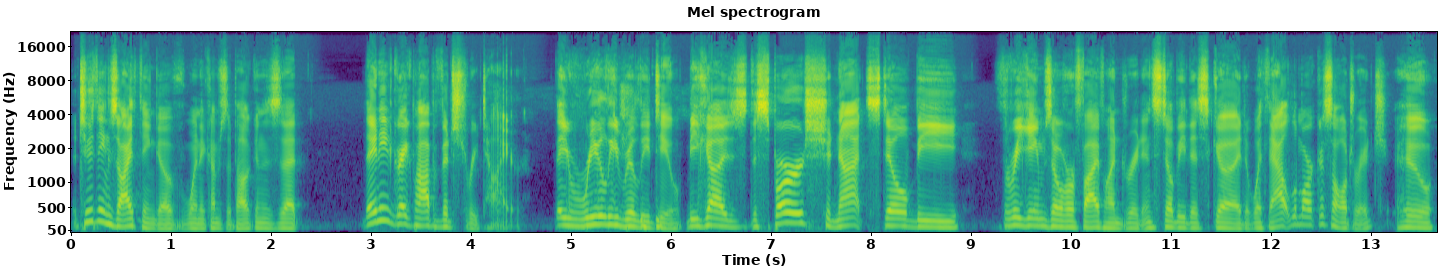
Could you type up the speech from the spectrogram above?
the two things I think of when it comes to the Pelicans is that they need Gregg Popovich to retire. They really, really do because the Spurs should not still be three games over 500 and still be this good without LaMarcus Aldridge, who,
